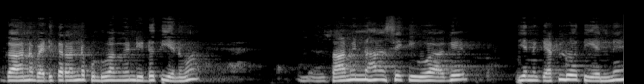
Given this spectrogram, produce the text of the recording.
ගාන වැඩි කරන්න පුළුවන් වෙන්න ඉඩ තියෙනවා. ස්වාමීන් වහන්සේ කිව්වාගේ තියෙන ගැටලුව තියෙන්නේ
